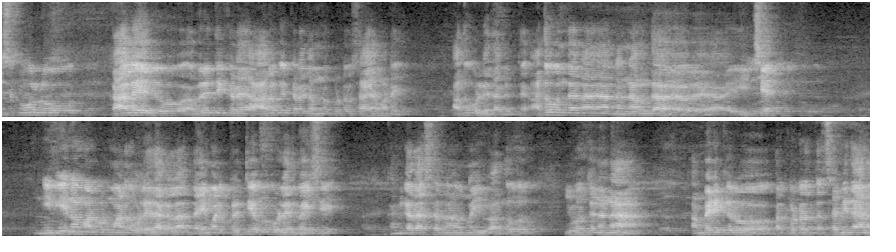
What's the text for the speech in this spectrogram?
ಸ್ಕೂಲು ಕಾಲೇಜು ಅಭಿವೃದ್ಧಿ ಕಡೆ ಆರೋಗ್ಯ ಕಡೆ ಗಮನ ಕೊಟ್ಟು ಸಹಾಯ ಮಾಡಿ. ಅದು ಒಳ್ಳೇದಾಗುತ್ತೆ. ಅದು ಒಂದು ನನ್ನ ಒಂದು ಇಚ್ಛೆ. ನೀವೇನೋ ಮಾಡ್ಬಿಟ್ಟು ಮಾಡೋದು ಒಳ್ಳೇದಾಗಲ್ಲ, ದಯಮಾಡಿ ಪ್ರತಿಯೊಬ್ಬರು ಒಳ್ಳೇದು ಬಯಸಿ. ಕನಕದಾಸರನ್ನ ಇವತ್ತು ಇವತ್ತು ನನ್ನ ಅಂಬೇಡ್ಕರ್ ಬರ್ಕೊಟ್ಟಿರೋಂಥ ಸಂವಿಧಾನ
